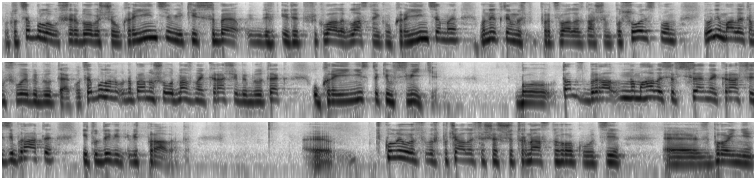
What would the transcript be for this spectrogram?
Тобто це було середовище українців, які себе ідентифікували власне як українцями. Вони активно співпрацювали з нашим посольством, і вони мали там свою бібліотеку. Це була напевно, що одна з найкращих бібліотек україністики в світі. Бо там збирали, намагалися все найкраще зібрати і туди від, відправити. Е, коли розпочалися ще з 2014 року ці е, збройні е,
